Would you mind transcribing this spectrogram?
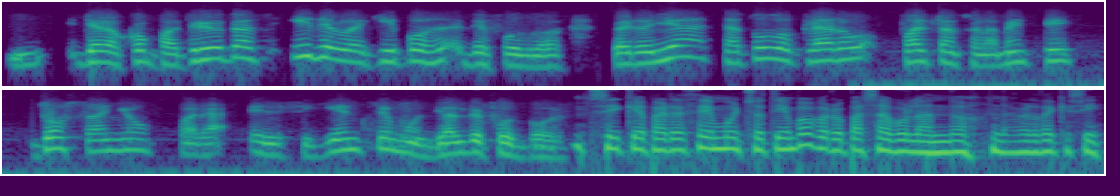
de los compatriotas y de los equipos de fútbol. Pero ya está todo claro, faltan solamente dos años para el siguiente Mundial de Fútbol. Sí, que parece mucho tiempo, pero pasa volando, la verdad que sí.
